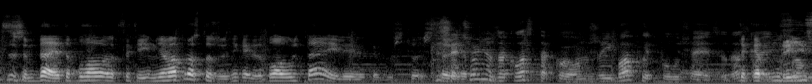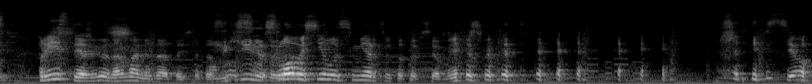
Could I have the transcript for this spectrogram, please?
Слушай, да, это была, кстати, у меня вопрос тоже возникает. Это была ульта или как бы что? что Слушай, а что у него за класс такой? Он же и бафает, получается, да? Так это, ну, прист. Прист, я же говорю, нормально, да, то есть это Он и с- хилит, слово это- силы смерть вот это все, понимаешь? И все.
